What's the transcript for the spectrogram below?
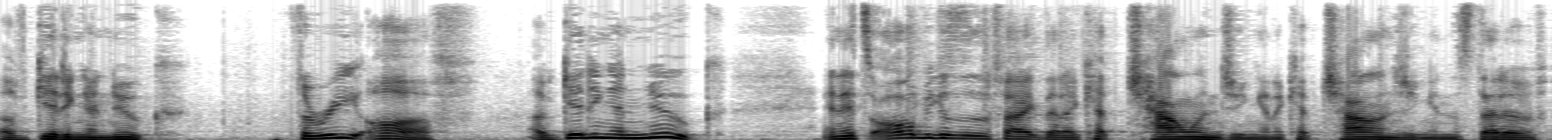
of getting a nuke. Three off of getting a nuke. And it's all because of the fact that I kept challenging and I kept challenging and instead of,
